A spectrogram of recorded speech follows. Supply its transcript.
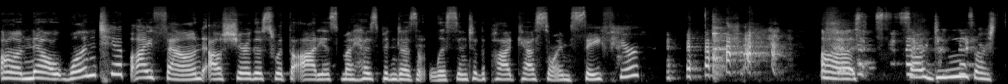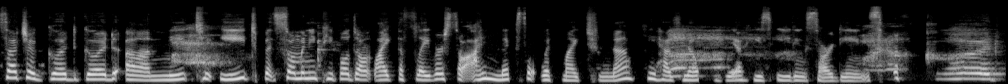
Um, now, one tip I found, I'll share this with the audience. My husband doesn't listen to the podcast, so I'm safe here. uh, sardines are such a good, good um, meat to eat, but so many people don't like the flavor. So I mix it with my tuna. He has no idea he's eating sardines. good.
